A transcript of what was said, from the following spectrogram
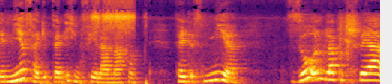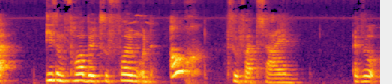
der mir vergibt, wenn ich einen Fehler mache, fällt es mir so unglaublich schwer, diesem Vorbild zu folgen und auch zu verzeihen. Also,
